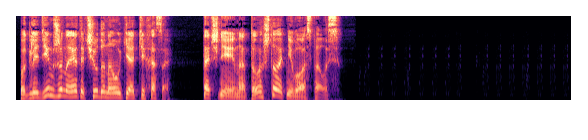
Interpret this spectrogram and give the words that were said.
Поглядим же на это чудо науки от Техаса. Точнее, на то, что от него осталось.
